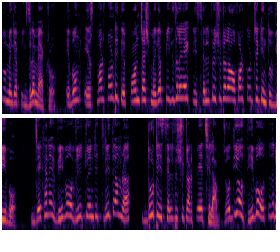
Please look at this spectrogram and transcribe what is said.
টু মেগাপিক্সেলের ম্যাক্রো এবং স্মার্টফোনটিতে পঞ্চাশ মেগাপিক্সেলের একটি সেলফি শ্যুটার অফার করছে কিন্তু ভিভো যেখানে ভিভো ভি টোয়েন্টি থ্রিতে আমরা দুটি সেলফি শ্যুটার পেয়েছিলাম। যদিও ভিভো তাদের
